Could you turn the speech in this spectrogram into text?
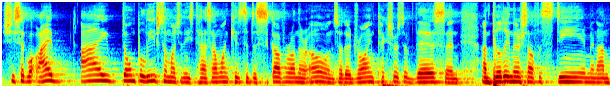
she said, Well, I, I don't believe so much in these tests. I want kids to discover on their own. So they're drawing pictures of this, and I'm building their self esteem, and I'm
